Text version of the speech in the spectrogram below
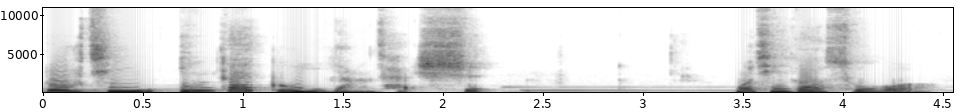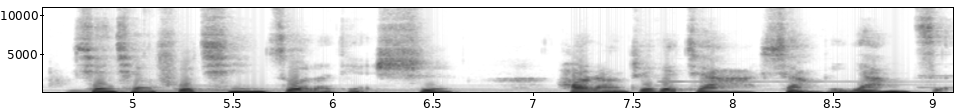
如今应该不一样才是。母亲告诉我。先前父亲做了点事，好让这个家像个样子，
